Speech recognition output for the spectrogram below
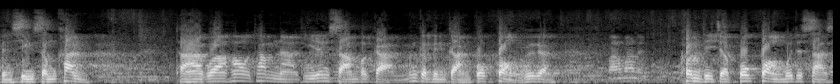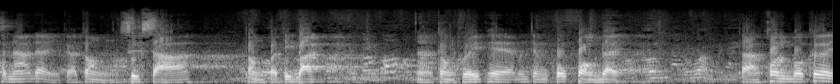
เป็นสิ่งสำคัญ ถ้าหากว่าเฮ้าทำหนาที่ทั้งสามประการมันก็เป็นการปกป้องคือกันฟังมากเลยคนที่จะปกป้องพุทธศาสนาได้ก็ต้องศึกษาต้องปฏิบัติอ่าต้องเผยแผ่มันจึงปกป้องได้ ถ้าคนบ่เคย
